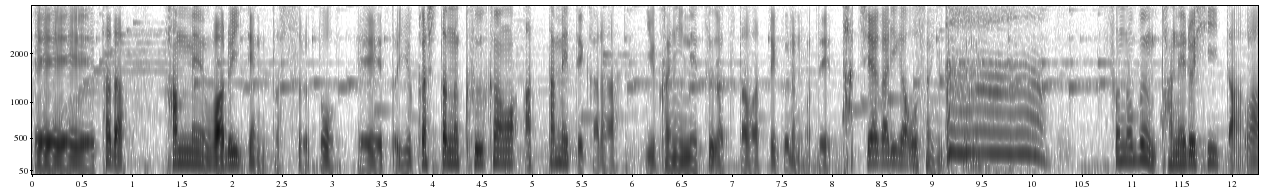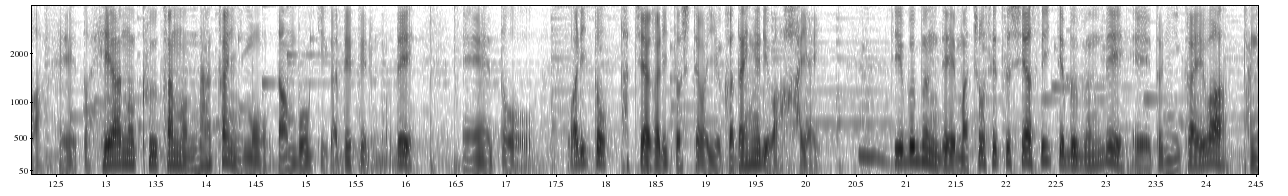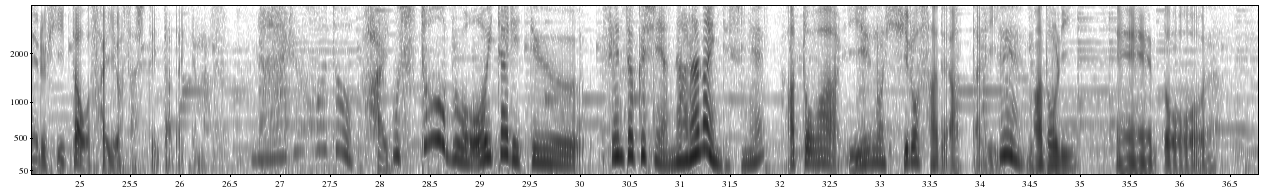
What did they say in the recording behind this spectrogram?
えーただ反面悪い点とすると,、えー、と床下の空間を温めてから床に熱が伝わってくるので立ち上がりが遅いんですよね。あその分パネルヒーターは、えー、と部屋の空間の中にも暖房機が出てるので、えー、と割と立ち上がりとしては床暖よりは早いっていう部分で、まあ、調節しやすいっていう部分で、えー、と2階はパネルヒーターを採用させていただいてます。なるほどはいも、うストーブを置いたりっていう選択肢にはならないんですね。あとは家の広さであったり、ええ間取り、えー、と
